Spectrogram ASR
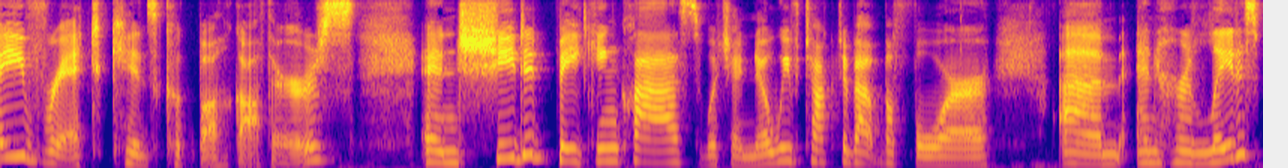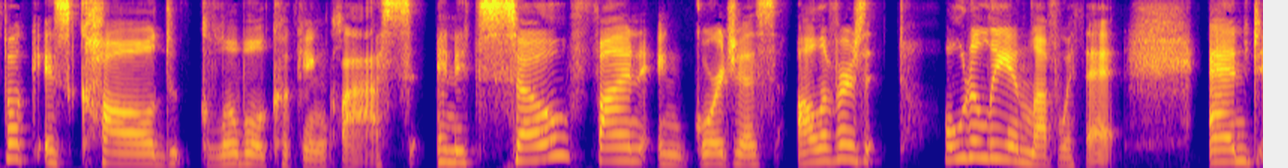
favorite kids cookbook authors. And she did baking class which i know we've talked about before. Um, and her latest book is called global cooking class. And it's so fun and gorgeous. Oliver's totally in love with it and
